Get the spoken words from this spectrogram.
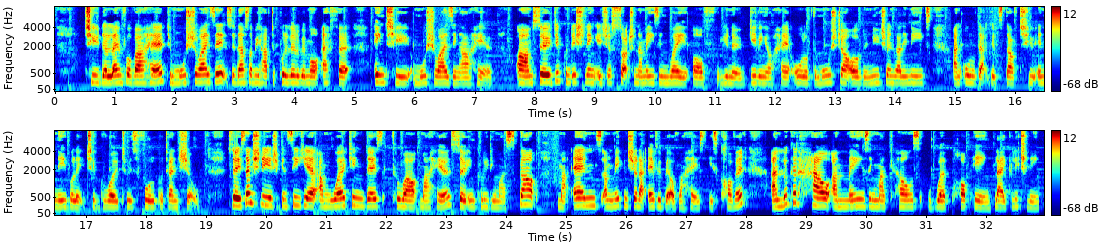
to the length of our hair to moisturize it. So that's why we have to put a little bit more effort into moisturizing our hair um, so deep conditioning is just such an amazing way of you know giving your hair all of the moisture all of the nutrients that it needs and all of that good stuff to enable it to grow to its full potential. So essentially as you can see here I'm working this throughout my hair so including my scalp my ends. I'm making sure that every bit of my hair is covered. And look at how amazing my curls were popping like literally.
